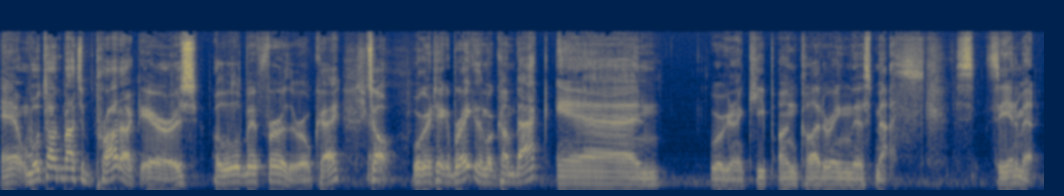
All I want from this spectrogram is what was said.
and we'll talk about some product errors a little bit further, okay? So we're going to take a break and then we'll come back and we're going to keep uncluttering this mess. See you in a minute.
